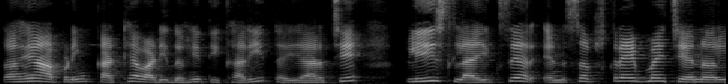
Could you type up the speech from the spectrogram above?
તો અહીંયા આપણી કાઠિયાવાડી દહીં તીખારી તૈયાર છે. Please like share and subscribe my channel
